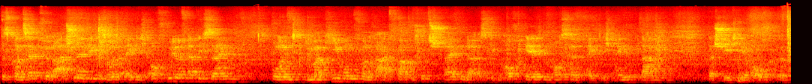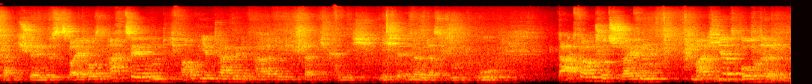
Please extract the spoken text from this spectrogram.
Das Konzept für Radschnellwege sollte eigentlich auch früher fertig sein. Und die Markierung von Radfahr- und Schutzstreifen, da ist eben auch Geld im Haushalt eigentlich eingeplant. Da steht hier auch äh, fertigstellen bis 2018 und ich fahre auch jeden Tag mit dem Fahrrad durch die Stadt. Ich kann mich nicht erinnern, dass irgendwo Radfahr- und Schutzstreifen markiert wurden.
